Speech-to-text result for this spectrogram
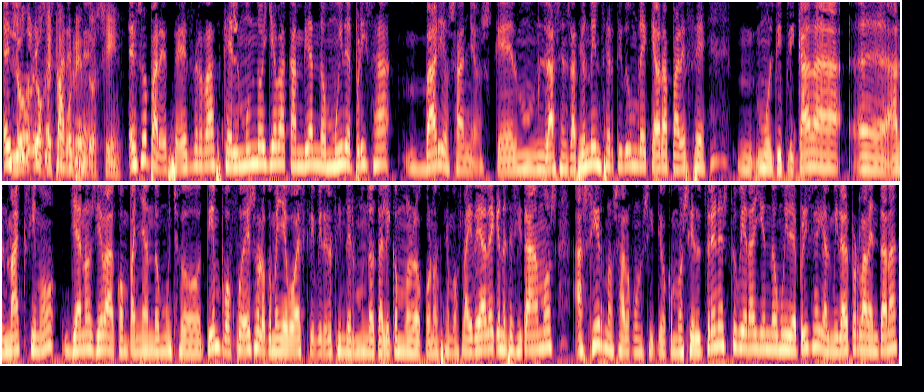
Eso, Lo- lo eso que está parece, ocurriendo, sí. Eso parece. Es verdad que el mundo lleva cambiando muy deprisa varios años, que el- la sensación de incertidumbre que ahora parece mm, multiplicada eh, al máximo ya nos lleva acompañando mucho tiempo. Fue eso lo que me llevó a escribir El fin del mundo tal y como lo conocemos. La idea de que necesitábamos asirnos a algún sitio, como si el tren estuviera yendo muy deprisa y al mirar por la ventana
